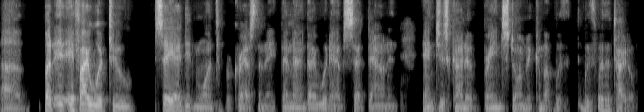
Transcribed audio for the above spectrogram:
uh, but if I were to say I didn't want to procrastinate, then I, I would have sat down and and just kind of brainstormed and come up with with with a title.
